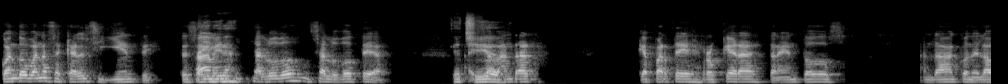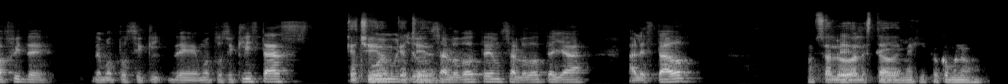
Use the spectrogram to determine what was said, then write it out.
¿Cuándo van a sacar el siguiente? Entonces, ah, mira. un saludo, un saludote a, esa banda que aparte rockera, traen todos, andaban con el outfit de, de, de motociclistas. Qué chido, qué chido. Un saludote, un saludote allá al Estado. Un saludo al Estado de este, México, cómo no.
